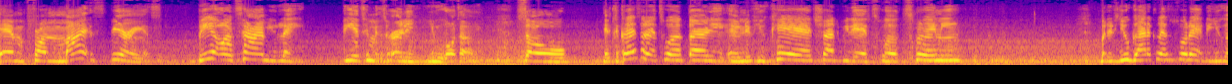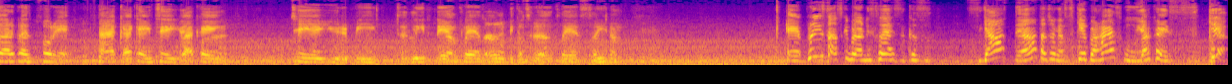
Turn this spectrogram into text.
and from my experience, being on time you late. Being 10 minutes early, you on time. So if the class starts at 12:30 and if you can, try to be there at 12:20 but if you got a class before that, then you got a class before that. I, I can't tell you. I can't tell you to be to leave the damn class early because of the other class. So you know. And please stop skipping all these classes because y'all I thought y'all can skip in high school. Y'all can't skip.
